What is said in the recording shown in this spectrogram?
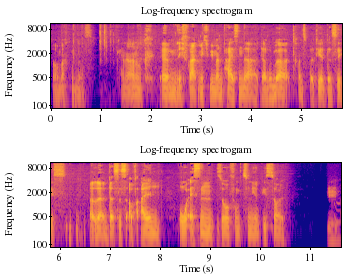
warum macht man das? Keine Ahnung. Ähm, ich frage mich, wie man Python da darüber transportiert, dass es oder dass es auf allen OSen so funktioniert, wie es soll. Mhm.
